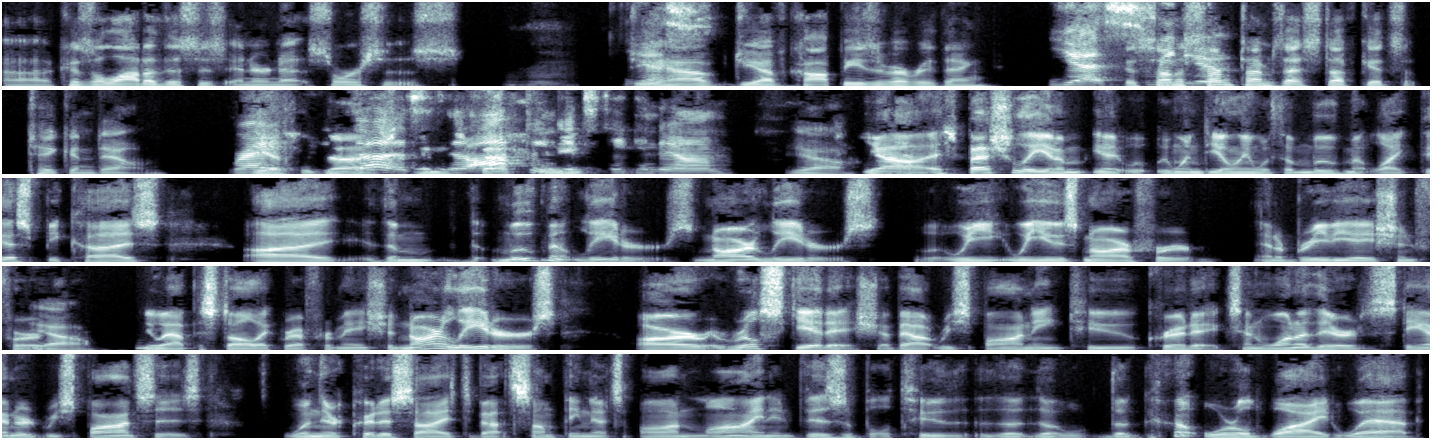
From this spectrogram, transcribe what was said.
Because uh, a lot of this is internet sources. Mm-hmm. Do yes. you have Do you have copies of everything? Yes, some, sometimes that stuff gets taken down. Right. Yes, it does. It, does. it often gets taken down. Yeah. Yeah, especially in a, when dealing with a movement like this, because uh, the, the, movement leaders, NAR leaders, we we use NAR for an abbreviation for yeah. New Apostolic Reformation. NAR leaders are real skittish about responding to critics, and one of their standard responses when they're criticized about something that's online and visible to the the, the world wide web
